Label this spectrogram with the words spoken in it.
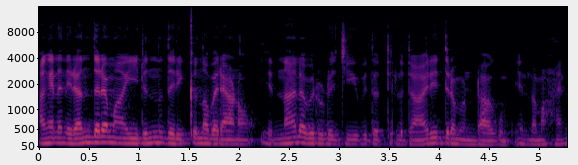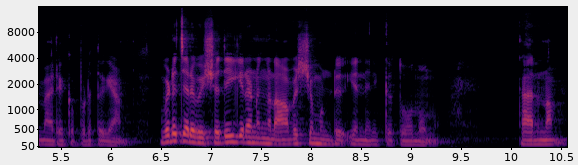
അങ്ങനെ നിരന്തരമായി ഇരുന്ന് ധരിക്കുന്നവരാണോ? എന്നാൽ അവരുടെ ജീവിതത്തിൽ ദാരിദ്ര്യമുണ്ടാകും എന്ന് മഹാന്മാർ രേഖപ്പെടുത്തുകയാണ് ഇവിടെ ചില വിശദീകരണങ്ങൾ ആവശ്യമുണ്ട് എന്നെനിക്ക് തോന്നുന്നു. കാരണം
